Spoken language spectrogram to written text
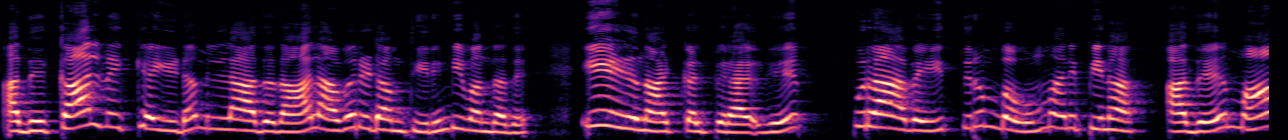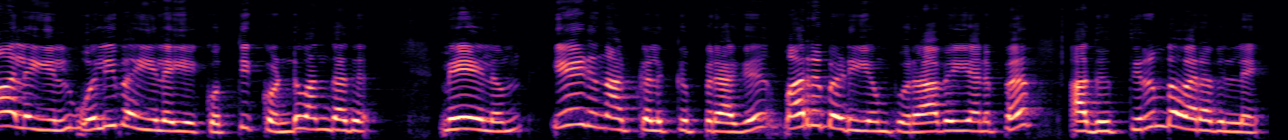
அது கால் வைக்க இடமில்லாததால் அவரிடம் திரும்பி வந்தது. ஏழு நாட்கள் பிறகு புறாவை திரும்பவும் அனுப்பினார். அது மாலையில் ஒலிவ இலையை கொத்தி கொண்டு வந்தது. மேலும் ஏழு நாட்களுக்கு பிறகு மறுபடியும் புறாவை அனுப்ப அது திரும்ப வரவில்லை.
